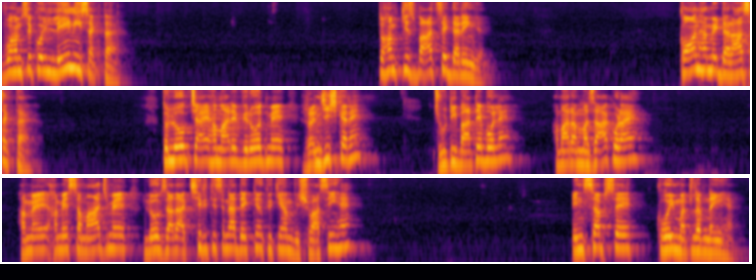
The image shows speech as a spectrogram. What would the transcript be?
वो हमसे कोई ले नहीं सकता है। तो हम किस बात से डरेंगे? कौन हमें डरा सकता है? तो लोग चाहे हमारे विरोध में रंजिश करें, झूठी बातें बोलें, हमारा मज़ाक उड़ाएँ। हमें हमें समाज में लोग ज़्यादा अच्छी रीति से ना देखते हो क्योंकि हम विश्वासी हैं। इन सबसे कोई मतलब नहीं है।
